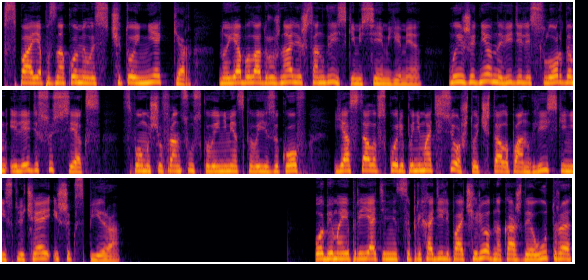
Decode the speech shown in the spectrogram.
В СПА я познакомилась с читой Неккер, но я была дружна лишь с английскими семьями. Мы ежедневно виделись с лордом и леди Суссекс. С помощью французского и немецкого языков я стала вскоре понимать все, что читала по-английски, не исключая и Шекспира. Обе мои приятельницы приходили поочередно каждое утро,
